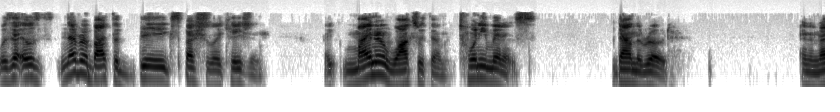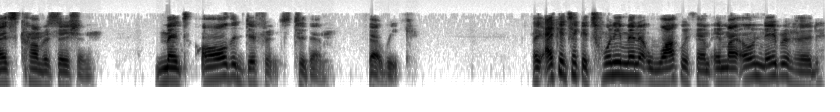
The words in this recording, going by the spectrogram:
was that it was never about the big special occasion. Like minor walks with them, 20 minutes down the road, and a nice conversation meant all the difference to them that week. Like I could take a 20 minute walk with them in my own neighborhood,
